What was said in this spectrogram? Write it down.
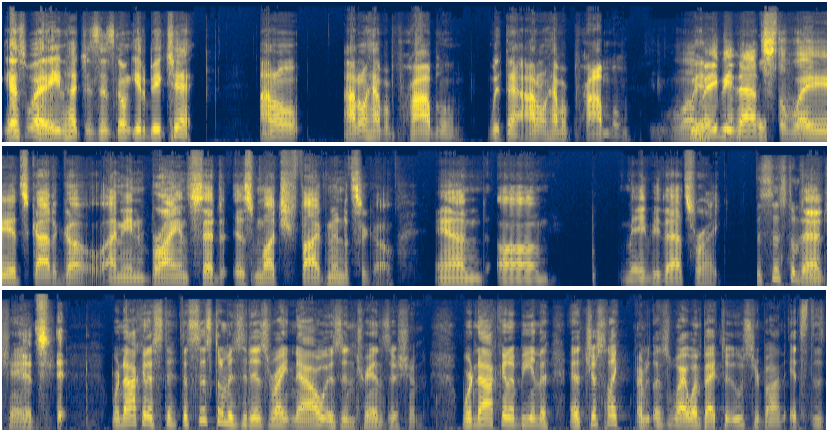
guess what? Aidan Hutchinson's gonna get a big check. I don't I don't have a problem with that. I don't have a problem Well, with- maybe that's the way it's got to go. I mean, Brian said as much five minutes ago, and um, maybe that's right. The system's going to change. it's it, We're not going to. St- the system as it is right now is in transition. We're not going to be in the. It's just like I mean, this is why I went back to Oosterbaan. It's the.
